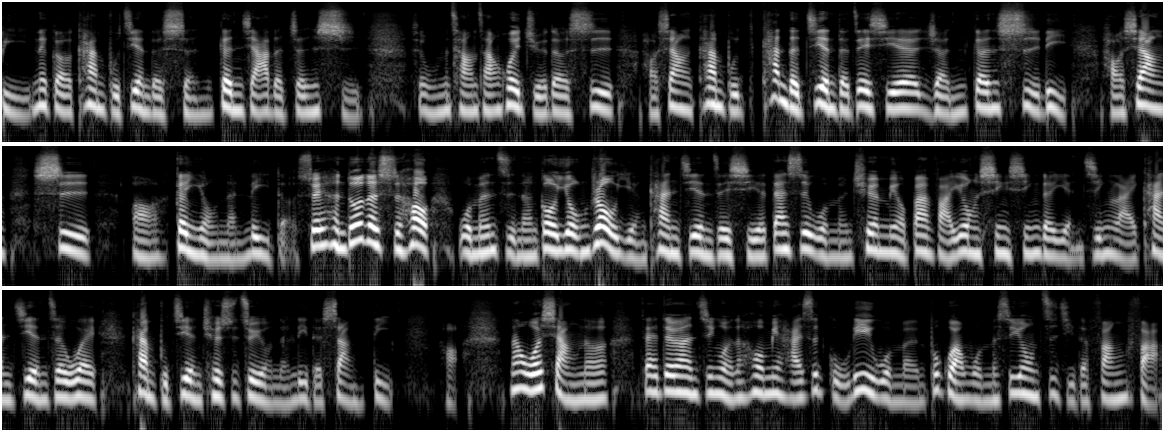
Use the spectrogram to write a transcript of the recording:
比那个看不见的神更加的真实。所以，我们常常会觉得是，好像看不看得见的这些人跟势力，好像是。啊，更有能力的，所以很多的时候，我们只能够用肉眼看见这些，但是我们却没有办法用星星的眼睛来看见这位看不见却是最有能力的上帝。好，那我想呢，在这段经文的后面，还是鼓励我们，不管我们是用自己的方法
